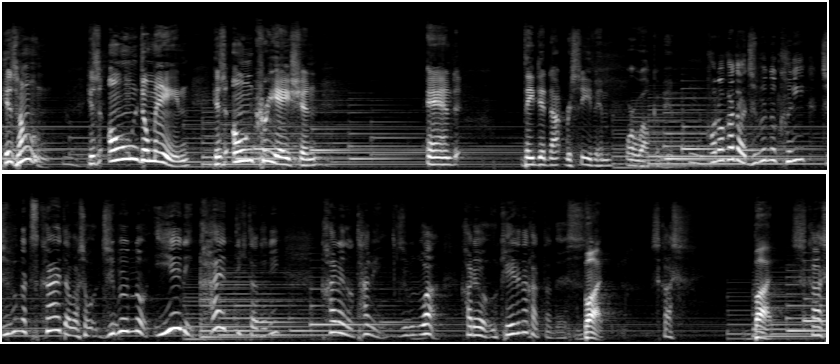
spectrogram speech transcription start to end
his own, his own domain, his own creation, and they did not receive him or welcome him. この方は自分の国自分が作られた場所自分の家に帰ってきたのに彼の民自分は彼を受け入れなかったんです But, しかし but, しかし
